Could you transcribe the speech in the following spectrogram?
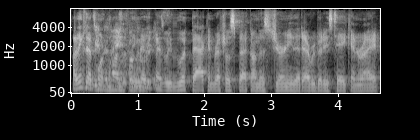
I think that's one the positive thing the that as we look back in retrospect on this journey that everybody's taken, right?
